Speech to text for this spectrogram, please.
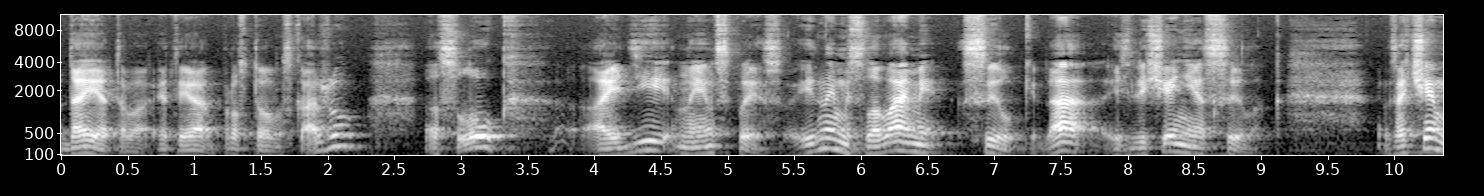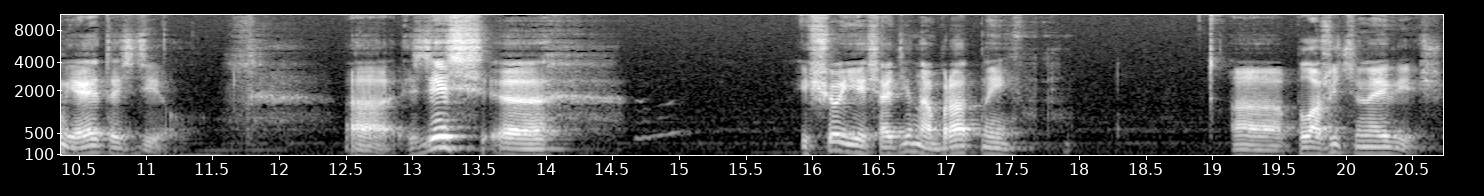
до этого, это я просто вам скажу, слуг ID namespace. Иными словами, ссылки, да, извлечение ссылок. Зачем я это сделал? А, здесь э, еще есть один обратный э, положительная вещь,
